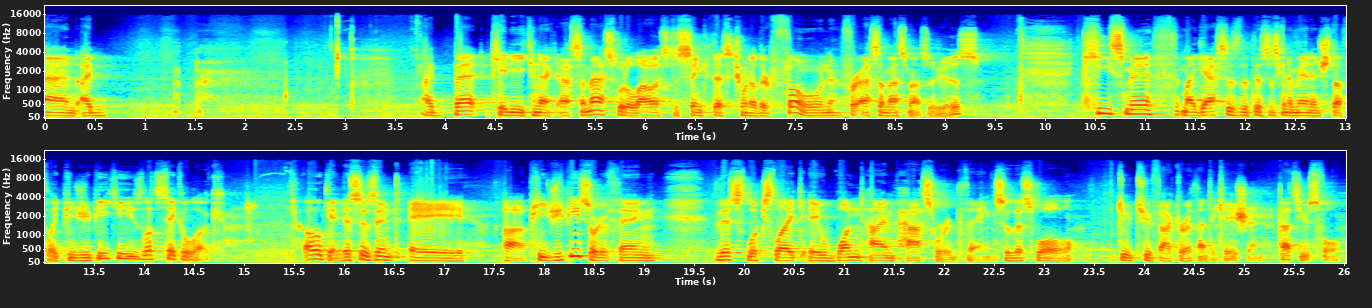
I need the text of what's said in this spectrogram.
And I I bet KDE Connect SMS would allow us to sync this to another phone for SMS messages. Keysmith, my guess is that this is going to manage stuff like PGP keys. Let's take a look. Okay, this isn't a uh, PGP sort of thing. This looks like a one-time password thing. So this will do two-factor authentication. That's useful.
